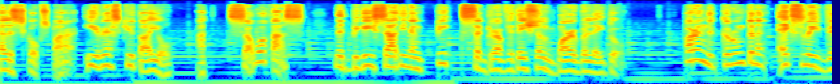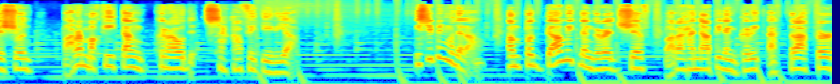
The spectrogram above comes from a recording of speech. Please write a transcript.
telescopes para i-rescue tayo at sa wakas, nagbigay sa atin ng peak sa gravitational marble na ito. Parang nagkaroon ka ng X-ray vision para makita ang crowd sa cafeteria. Isipin mo na lang, ang paggamit ng redshift para hanapin ang Great Attractor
